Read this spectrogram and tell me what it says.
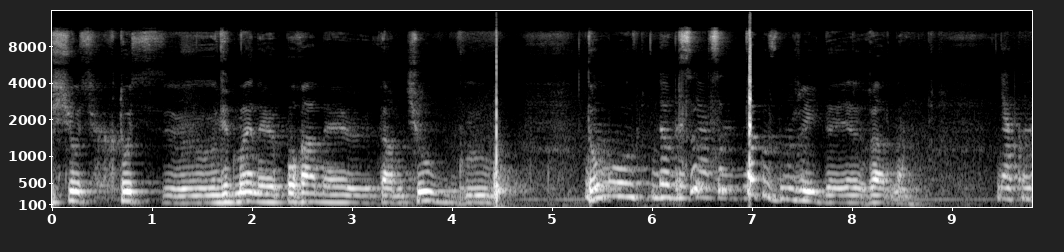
щось хтось е, від мене погане там чув. Тому Добре, це, це дякую. також дуже ідея гарна. Дякую.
